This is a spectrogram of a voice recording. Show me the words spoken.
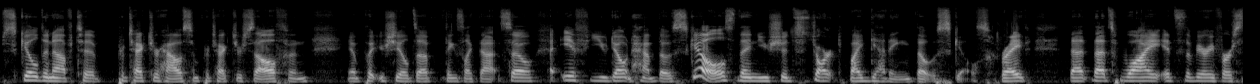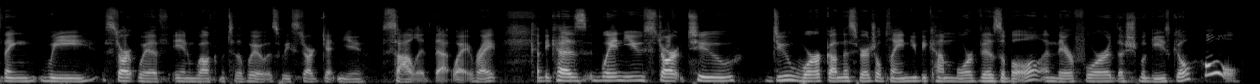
skilled enough to protect your house and protect yourself and you know put your shields up things like that so if you don't have those skills then you should start by getting those skills right that that's why it's the very first thing we start with in welcome to the woo is we start getting you solid that way right because when you start to do work on the spiritual plane, you become more visible, and therefore the schmoogies go whole,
